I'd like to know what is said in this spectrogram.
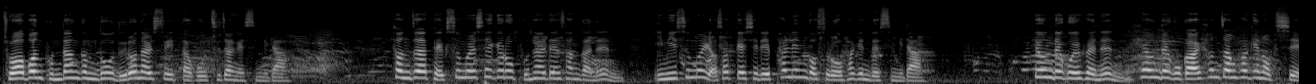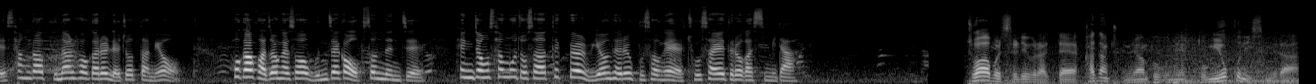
조합원 분담금도 늘어날 수 있다고 주장했습니다. 현재 123개로 분할된 상가는 이미 26개실이 팔린 것으로 확인됐습니다. 해운대구의회는 해운대구가 현장 확인 없이 상가 분할 허가를 내줬다며 허가 과정에서 문제가 없었는지 행정사무조사 특별위원회를 구성해 조사에 들어갔습니다. 조합을 설립을 할 때 가장 중요한 부분이 동의 요건이 있습니다.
